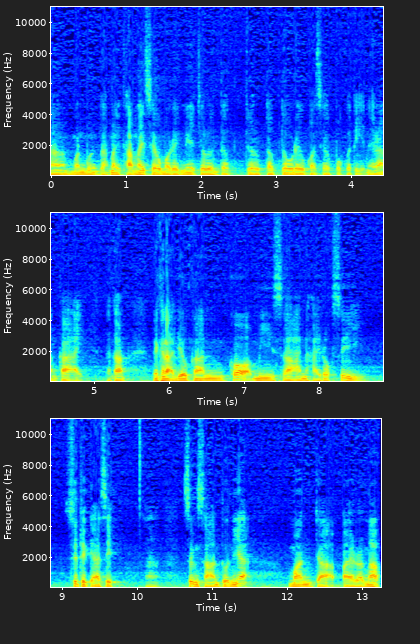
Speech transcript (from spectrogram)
นะมันเหมือนกับไม่ทำให้เซลล์มะเร็งเนี่ยเจริญเติบเติบโตเร็วกว่าเซลล์ปกติในร่างกายนะครับในขณะเดียวกันก็มีสารไฮดรอกซีซิตริกแอซิดซึ่งสารตัวนี้มันจะไประงับ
